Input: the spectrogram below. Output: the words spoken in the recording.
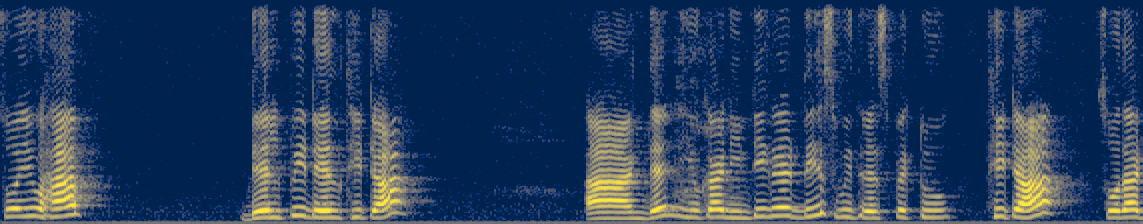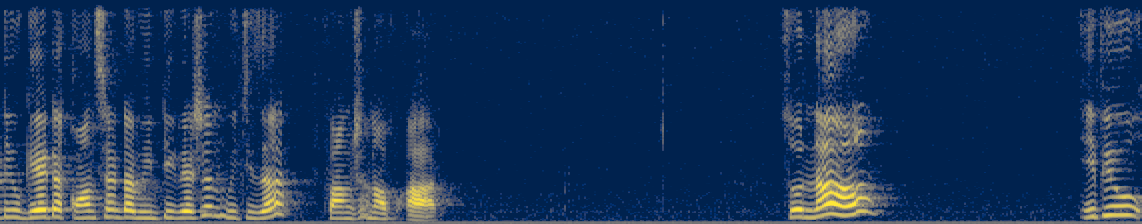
So, you have del p del theta and then you can integrate this with respect to theta so that you get a constant of integration which is a function of r. So, now if you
